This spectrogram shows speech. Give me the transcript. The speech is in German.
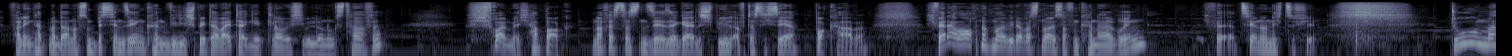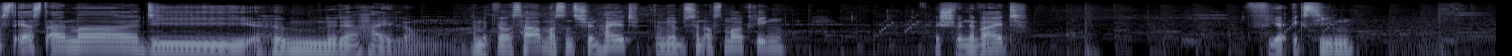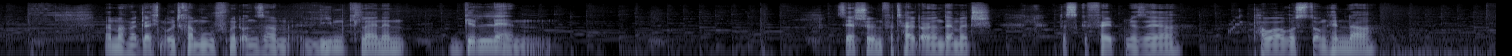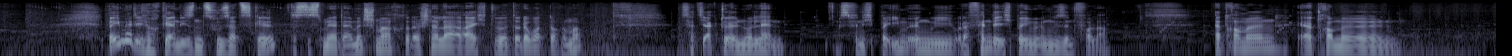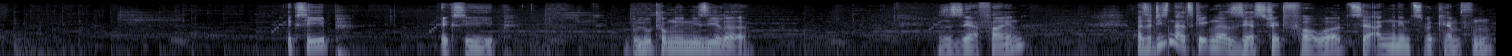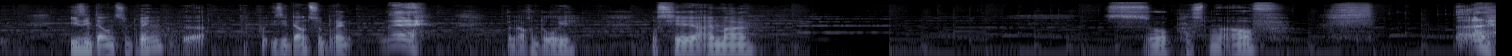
Vor allem hat man da noch so ein bisschen sehen können, wie die später weitergeht, glaube ich, die Belohnungstafel. Ich freue mich, hab Bock. Noch ist das ein sehr, sehr geiles Spiel, auf das ich sehr Bock habe. Ich werde aber auch nochmal wieder was Neues auf den Kanal bringen. Ich erzähle noch nicht zu viel. Du machst erst einmal die Hymne der Heilung damit wir was haben, was uns schön heilt, wenn wir ein bisschen aufs Maul kriegen. Wir schwingen weit. 4x hieben. Dann machen wir gleich einen Ultra-Move mit unserem lieben kleinen Glenn. Sehr schön, verteilt euren Damage. Das gefällt mir sehr. Power-Rüstung hinter. Bei ihm hätte ich auch gern diesen Zusatzskill, dass es mehr Damage macht oder schneller erreicht wird oder what auch immer. Das hat ja aktuell nur Len. Das finde ich bei ihm irgendwie, oder fände ich bei ihm irgendwie sinnvoller. Ertrommeln, Ertrommeln. Exhieb, Exhieb. Blutunginisiere. Sehr fein. Also die sind als Gegner sehr straightforward, sehr angenehm zu bekämpfen easy down zu bringen. Äh, easy down zu bringen. Äh, bin auch ein Dovi. Muss hier ja einmal. So, pass mal auf. Äh,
